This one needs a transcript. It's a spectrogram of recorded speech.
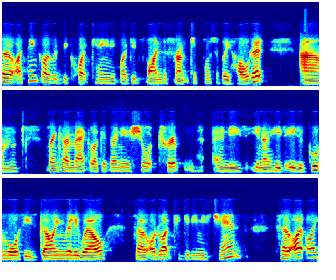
So I think I would be quite keen if I did find the front to possibly hold it. Um, Franco Mac, like it's only a short trip, and he's you know he's he's a good horse. He's going really well, so I'd like to give him his chance. So I, I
